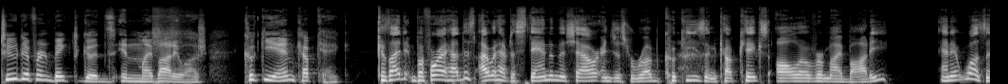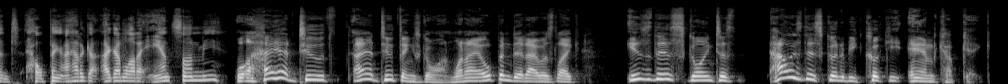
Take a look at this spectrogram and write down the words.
Two different baked goods in my body wash, cookie and cupcake. Because I before I had this, I would have to stand in the shower and just rub cookies and cupcakes all over my body, and it wasn't helping. I had a, got I got a lot of ants on me. Well, I had two I had two things go on. When I opened it, I was like, is this going to how is this going to be cookie and cupcake?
